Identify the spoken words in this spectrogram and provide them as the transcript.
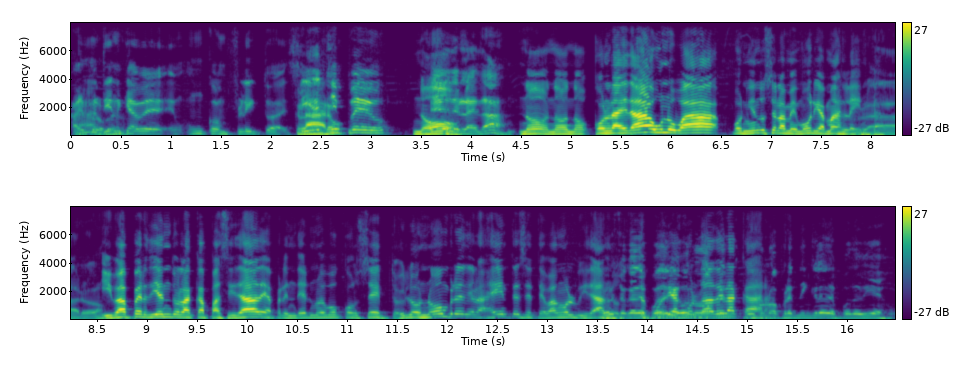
Ah, tiene que haber un conflicto. Si Claro. es chipeo, No. de la edad. No, no, no. Con la edad uno va poniéndose la memoria más lenta. Claro. Y va perdiendo la capacidad de aprender nuevos conceptos. Y los nombres de la gente se te van olvidando. Por eso que Te podría de acordar uno de la aprende- uno cara. no aprende inglés después de viejo.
